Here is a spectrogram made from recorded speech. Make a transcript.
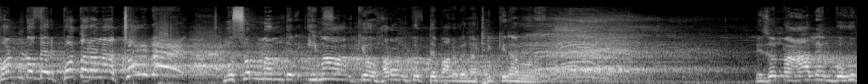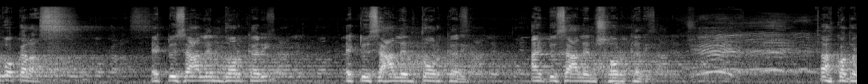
বন্ডদের প্রতারণা চলবে, মুসলমানদের ইমান কেউ হরণ করতে পারবে না, ঠিক কিনা বলে? এই জন্য আলেম বহু প্রকার আছে। একটু হচ্ছে আলেম দরকারি, একটু হচ্ছে আলেম তরকারি, আর একটু হচ্ছে আলেম সরকারি। আহ, কথা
